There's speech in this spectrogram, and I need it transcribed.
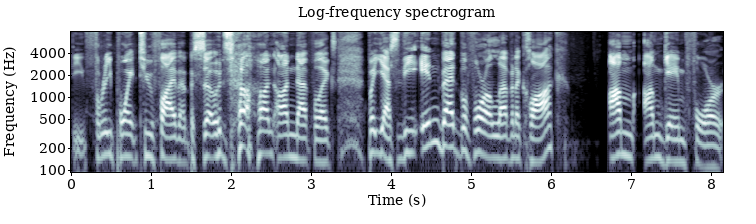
the 3.25 episodes on on Netflix. But yes, the in bed before 11 o'clock. I'm I'm game for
